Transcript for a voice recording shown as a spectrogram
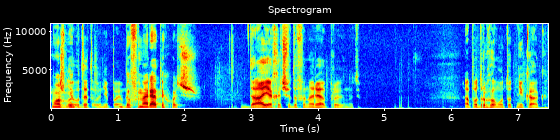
Может Я быть, вот этого не пойму. до фонаря ты хочешь? Да, я хочу до фонаря прыгнуть. А по-другому тут никак.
